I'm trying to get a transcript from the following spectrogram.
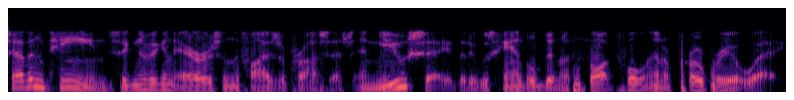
17 significant errors in the FISA process, and you say that it was handled in a thoughtful and appropriate way.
